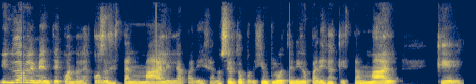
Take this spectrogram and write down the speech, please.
indudablemente cuando las cosas están mal en la pareja, ¿no es cierto? Por ejemplo, he tenido parejas que están mal, que,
